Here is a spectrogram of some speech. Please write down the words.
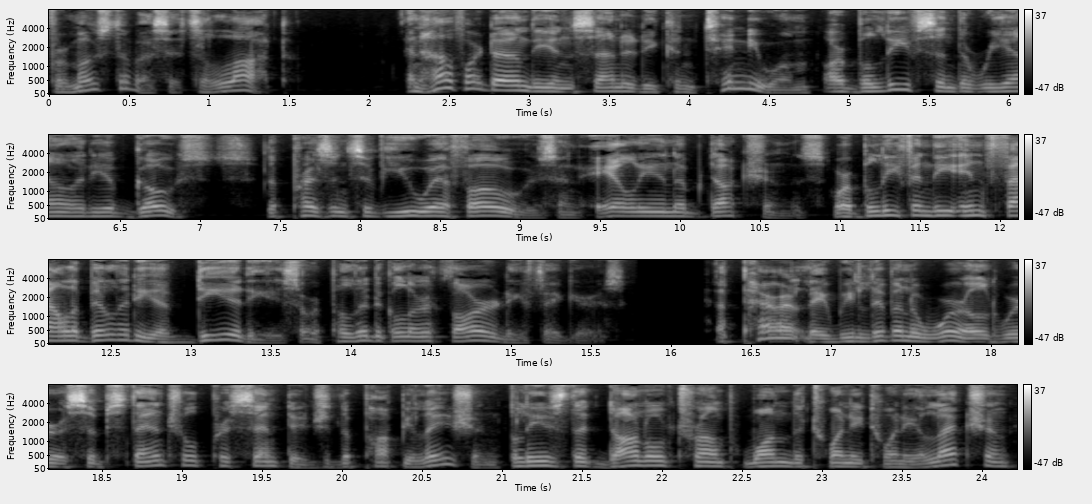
For most of us, it's a lot. And how far down the insanity continuum are beliefs in the reality of ghosts, the presence of UFOs and alien abductions, or belief in the infallibility of deities or political authority figures? Apparently, we live in a world where a substantial percentage of the population believes that Donald Trump won the 2020 election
